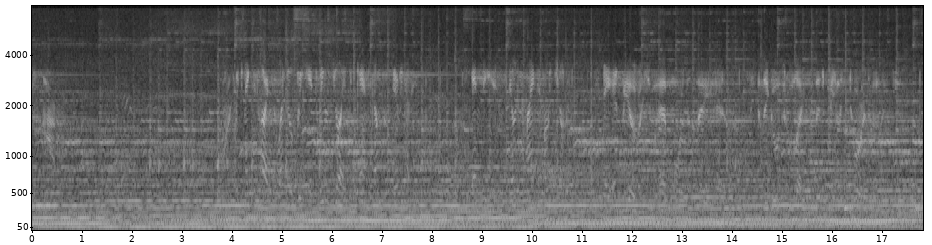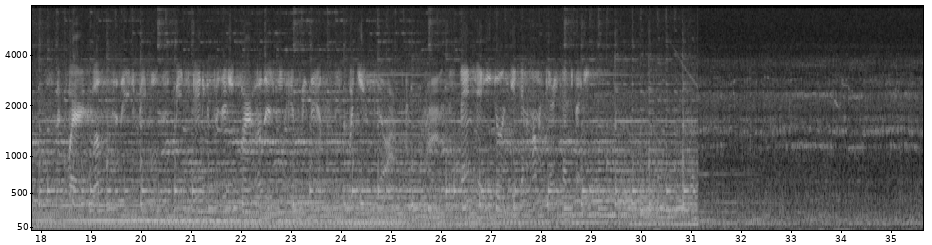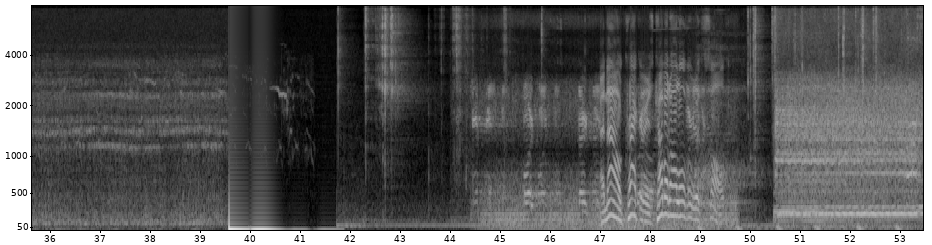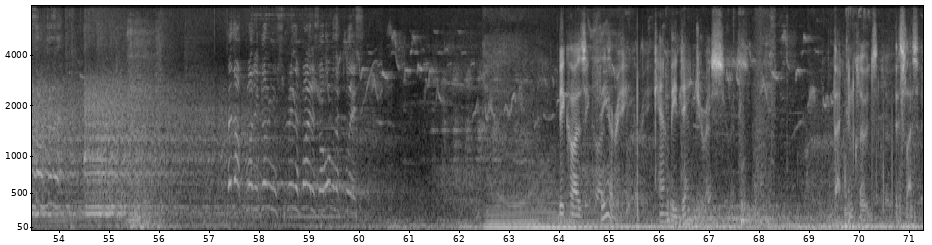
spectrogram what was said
Makes it hard for one to appreciate the real joy which can come from serving others. Envy is instilled in the minds of most children. They envy others who have more than they have, and they go through life with this feeling toward others. Acquiring wealth to these people means gaining a position where others envy them, which Lands their ego and gives them a momentary satisfaction. And now crackers covered all over with salt. Head up, bloody gun and spray the virus all over the place. Because theory can be dangerous. That concludes this lesson.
